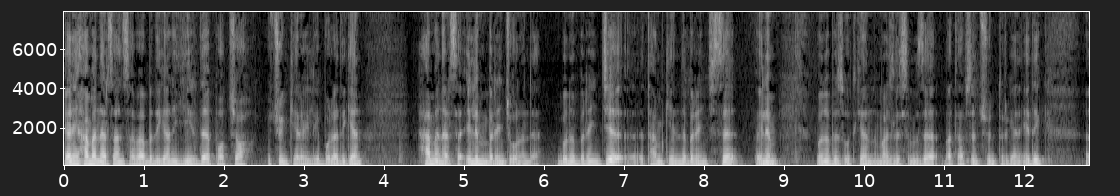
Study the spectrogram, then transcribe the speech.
Ya'ni hamma narsani sababi degani yerda podshoh uchun kerakli bo'ladigan hamma narsa ilm birinchi o'rinda. Buni birinchi e, tamkinni birinchisi ilm. Buni biz o'tgan majlisimizda batafsil tushuntirgan edik. E,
